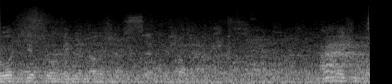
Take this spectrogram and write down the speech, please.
Throw it, dip, throw it, give me another shot. How many you go?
